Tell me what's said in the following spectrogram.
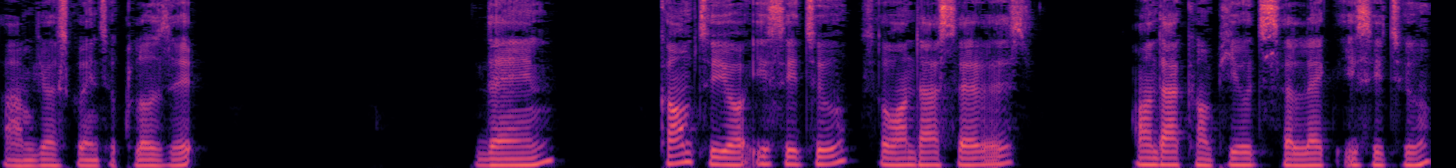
I'm just going to close it. Then come to your EC2. So under service, under compute, select EC2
